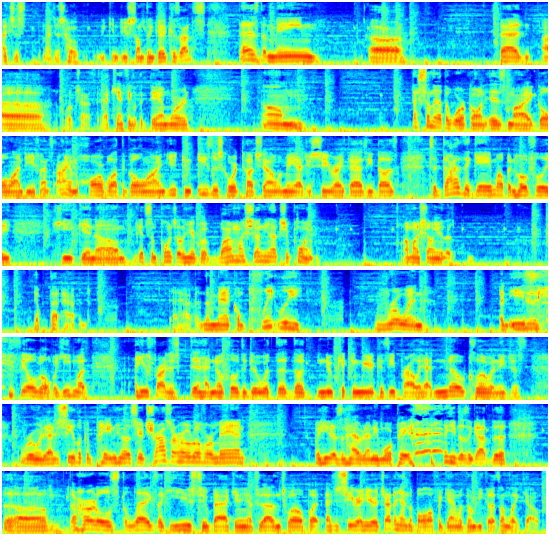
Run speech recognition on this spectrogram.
I just, I just hope we can do something good because that's that is the main. Uh, bad. Uh, what trying to think? I can't think of the damn word. Um, that's something I have to work on is my goal line defense. I am horrible at the goal line. You can easily score a touchdown with me, as you see right there, as he does, to die the game up, and hopefully he can um, get some points on here. But why am I showing you an extra point? Why am I showing you this? Yep, that happened. That happened. The man completely ruined an easy field goal, but he must he was probably just didn't had no clue what to do with the, the new kicking meter because he probably had no clue and he just ruined it. I just see look at Peyton Hillis here tries to hurdle over a man, but he doesn't have it anymore. Peyton he doesn't got the the uh, the hurdles, the legs like he used to back in you know 2012. But as you see right here, I tried to hand the ball off again with him because I'm like, yo,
